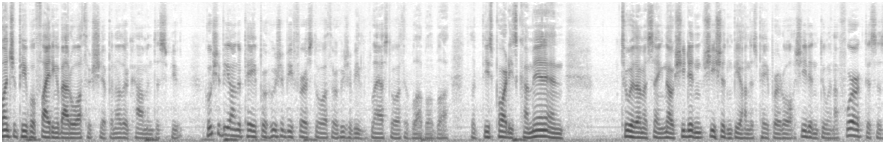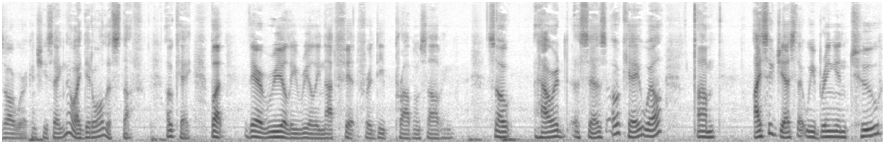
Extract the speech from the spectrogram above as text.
Bunch of people fighting about authorship, another common dispute. Who should be on the paper? Who should be first author? Who should be last author? Blah blah blah. But these parties come in and two of them are saying, no, she didn't. She shouldn't be on this paper at all. She didn't do enough work. This is our work. And she's saying, no, I did all this stuff. Okay, but they're really, really not fit for deep problem solving. So Howard uh, says, okay, well, um, I suggest that we bring in two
